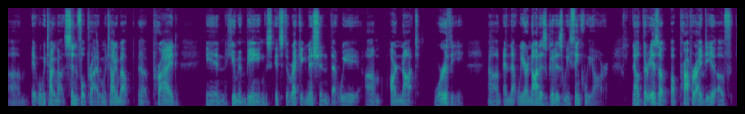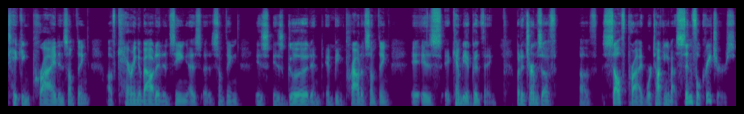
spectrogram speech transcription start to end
um, it, when we talk about sinful pride, when we talk about uh, pride in human beings, it's the recognition that we um, are not worthy um, and that we are not as good as we think we are. Now, there is a, a proper idea of taking pride in something, of caring about it and seeing as, as something is is good and and being proud of something is it can be a good thing. But in terms of of self pride, we're talking about sinful creatures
